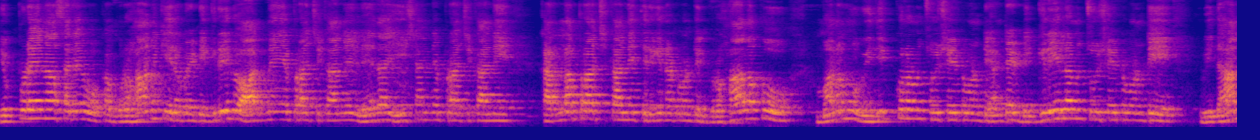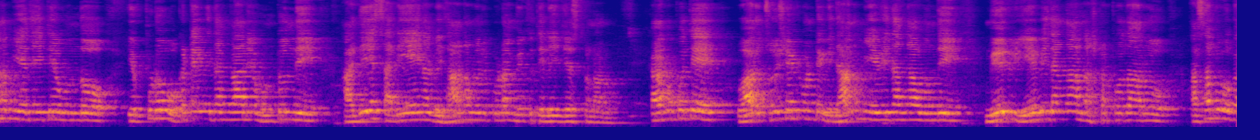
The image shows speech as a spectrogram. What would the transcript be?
ఎప్పుడైనా సరే ఒక గృహానికి ఇరవై డిగ్రీలు ఆగ్నేయ ప్రాచి కానీ లేదా ఈశాన్య ప్రాచి కానీ కర్ణప్రాచకాన్ని తిరిగినటువంటి గృహాలకు మనము విదిక్కులను చూసేటువంటి అంటే డిగ్రీలను చూసేటువంటి విధానం ఏదైతే ఉందో ఎప్పుడూ ఒకటే విధంగానే ఉంటుంది. అదే సరి అయిన విధానం అని కూడా మీకు తెలియజేస్తున్నాను. కాకపోతే వారు చూసేటువంటి విధానం ఏ విధంగా ఉంది మీరు ఏ విధంగా నష్టపోతారు అసలు ఒక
